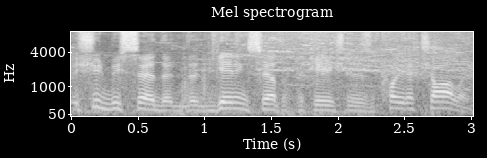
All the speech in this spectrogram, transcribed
It should be said that, that getting certification is quite a challenge.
